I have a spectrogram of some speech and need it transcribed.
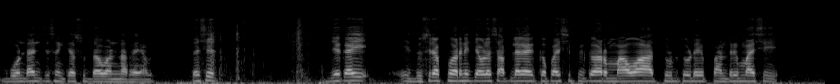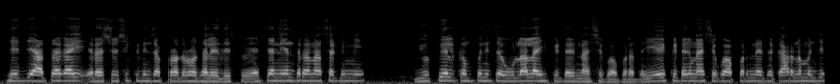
बोंडांची संख्यासुद्धा वाढणार आहे. तसेच जे काही दुसऱ्या फवारणीच्या वेळेस आपल्या काही कपाशी पिकावर मावा तुडतुडे पांढरी माशी हे जे याचा काही रशोशिकडींचा प्रादुर्भाव झालेला दिसतो याच्या नियंत्रणासाठी मी युपीएल कंपनीचं उलाला हे कीटकनाशक वापरत आहे हे कीटकनाशक वापरण्याचं कारण म्हणजे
